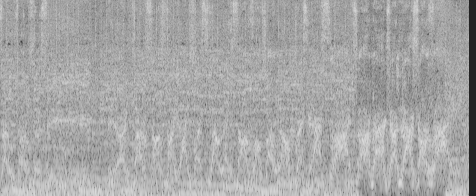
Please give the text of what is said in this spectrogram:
sounds of the sea And close off my life as well It's all over, no business Lights are meant misery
